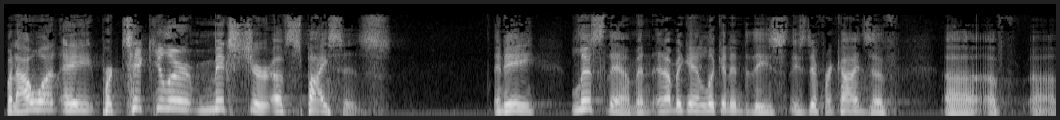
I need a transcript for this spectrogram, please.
But I want a particular mixture of spices. And he lists them. And, and I began looking into these, these different kinds of, uh, of uh,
